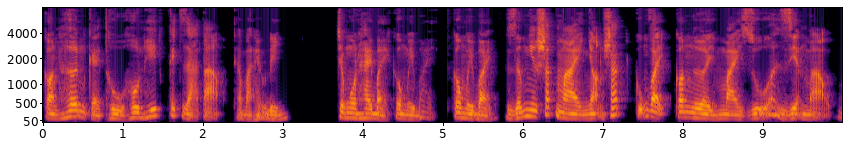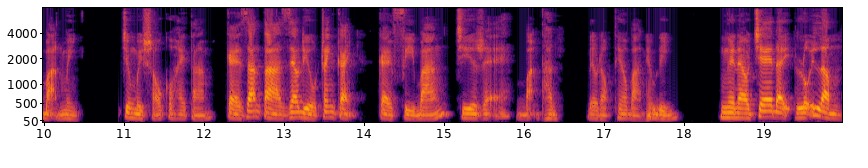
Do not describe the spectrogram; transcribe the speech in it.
còn hơn kẻ thù hôn hít cách giả tạo, theo bản hiệu đính. Trong ngôn 27 câu 17, câu 17, giống như sắt mài nhọn sắt, cũng vậy, con người mài rũa diện mạo bạn mình. Chương 16 câu 28, kẻ gian tà gieo điều tranh cạnh, kẻ phỉ báng chia rẽ bạn thân đều đọc theo bản hiệu đính người nào che đậy lỗi lầm,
